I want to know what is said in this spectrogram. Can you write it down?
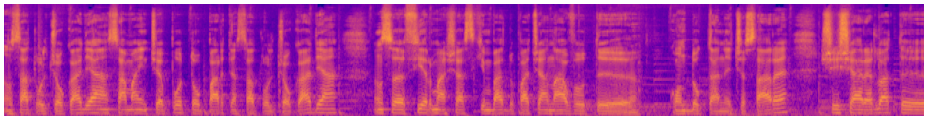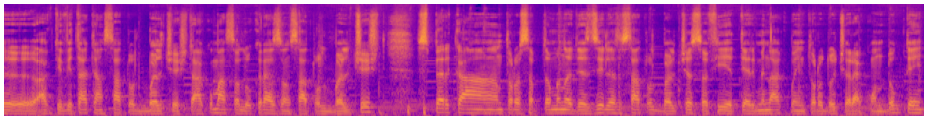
în satul Ciocadia, s-a mai început o parte în satul Ciocadia, însă firma și-a schimbat după aceea, n-a avut conducta necesară și și-a reluat uh, activitatea în satul Bălcești. Acum să lucrează în satul Bălcești. Sper ca într-o săptămână de zile satul Bălcești să fie terminat cu introducerea conductei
